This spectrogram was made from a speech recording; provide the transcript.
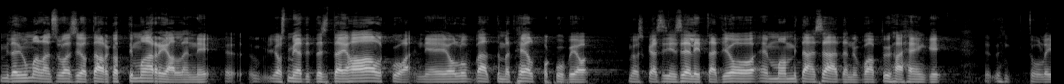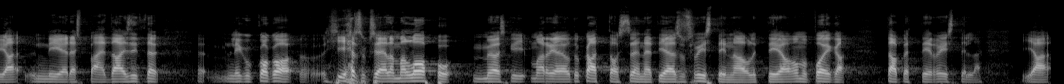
mitä Jumalan suosio tarkoitti Marialle, niin jos mietitte sitä ihan alkua, niin ei ollut välttämättä helppo kuvio myöskään siinä selittää, että joo, en mä ole mitään säätänyt, vaan pyhä henki tuli ja niin edespäin. Tai sitten niin kuin koko Jeesuksen elämän loppu myöskin Maria joutui katsoa sen, että Jeesus ristiinnaulittiin ja oma poika tapettiin ristillä ja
